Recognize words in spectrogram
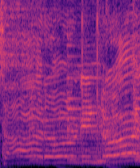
சாரோனின் ரோஜா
